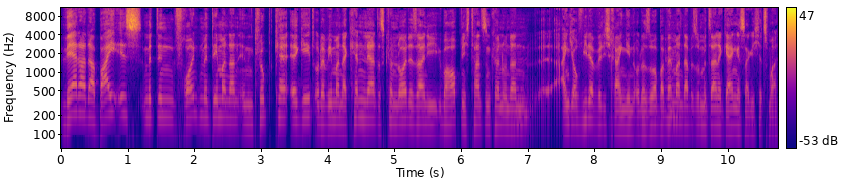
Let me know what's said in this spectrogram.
wer da dabei ist mit den Freunden, mit denen man dann in den Club äh, geht oder wen man da kennenlernt. Das können Leute sein, die überhaupt nicht tanzen können und dann mhm. äh, eigentlich auch widerwillig reingehen oder so. Aber mhm. wenn man da so mit seiner Gang ist, sage ich jetzt mal,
